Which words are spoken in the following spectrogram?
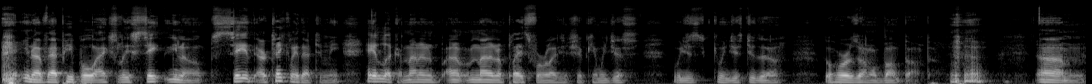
you know, I've had people actually say, you know, say articulate that to me. Hey, look, I'm not in I'm not in a place for a relationship. Can we just we just can we just do the the horizontal bump bump? um,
